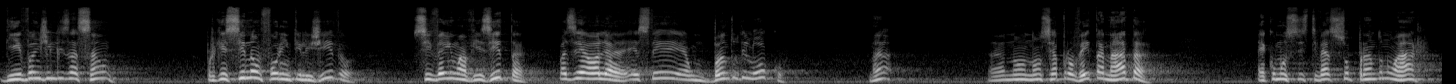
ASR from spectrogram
de evangelização. Porque se não for inteligível, se vem uma visita, vai dizer, olha, este é um bando de louco, né? É, não, não se aproveita nada, é como se estivesse soprando no ar.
